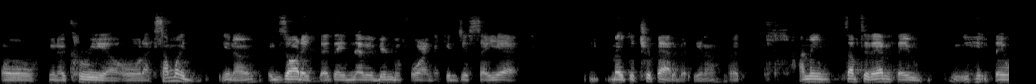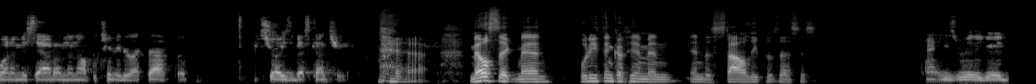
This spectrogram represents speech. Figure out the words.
or you know Korea or like somewhere you know exotic that they've never been before, and they can just say yeah, make a trip out of it, you know. But I mean, it's up to them if they if they want to miss out on an opportunity like that. But Australia's the best country. Yeah. Melsik, man, what do you think of him and and the style he possesses? And he's really good,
